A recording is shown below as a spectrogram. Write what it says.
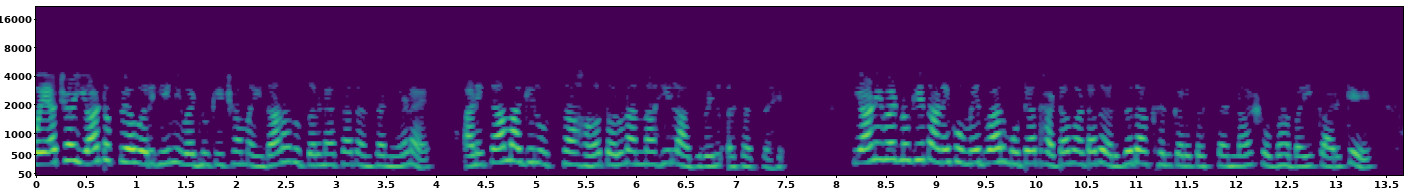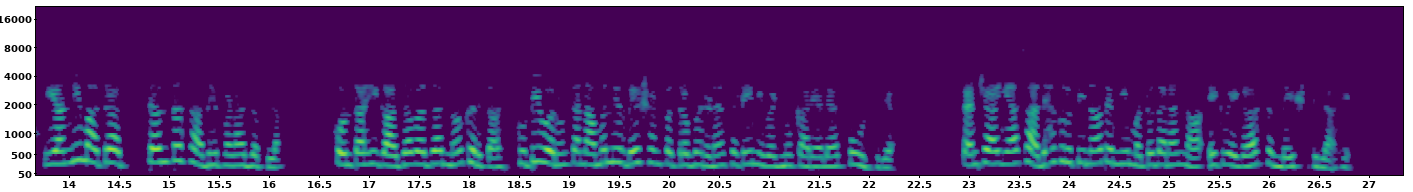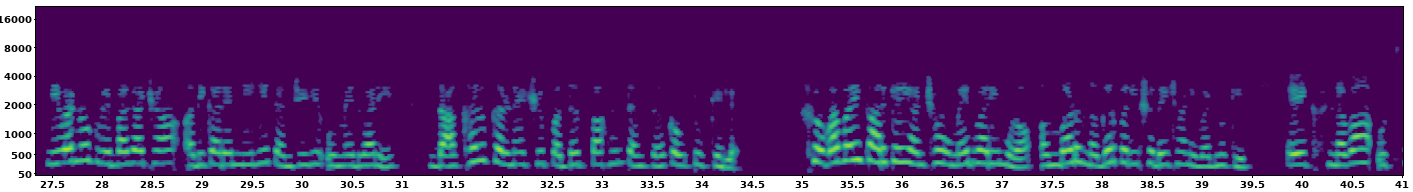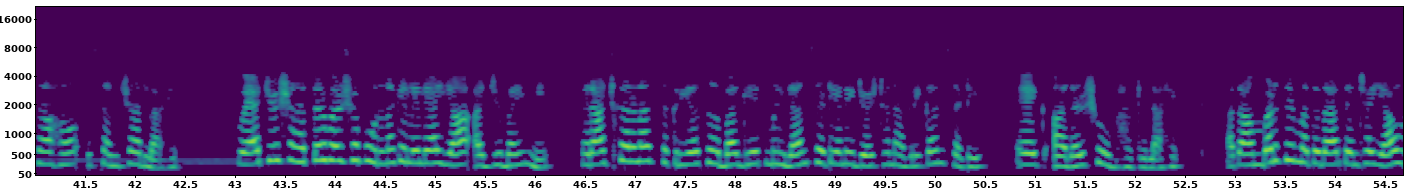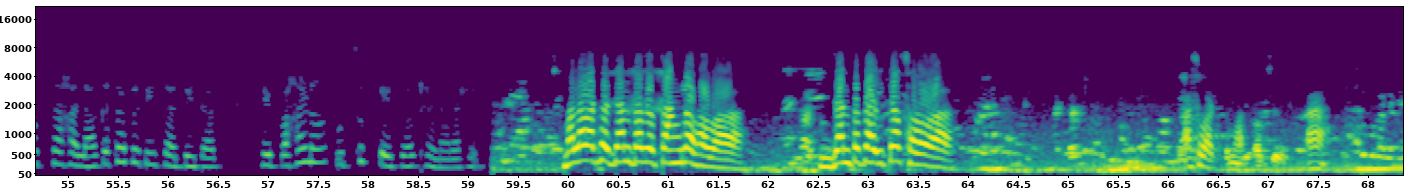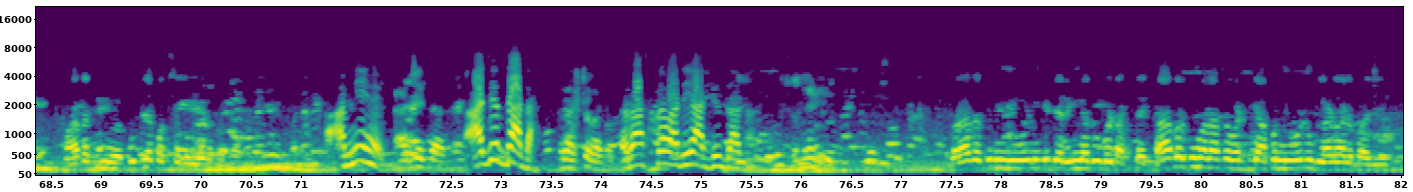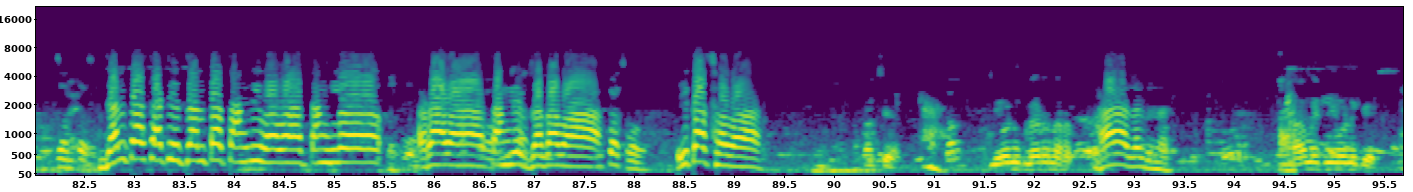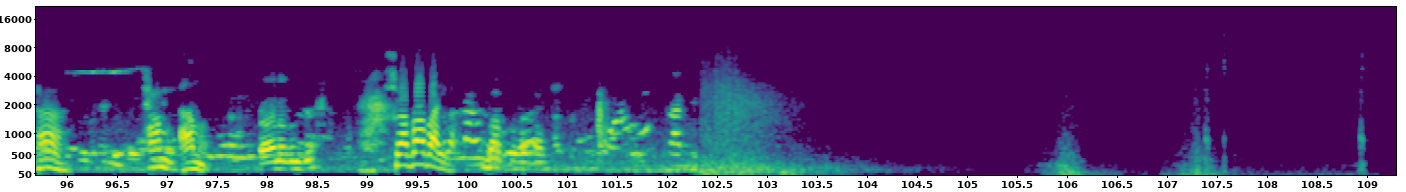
वयाच्या या टप्प्यावरही निवडणुकीच्या मैदानात उतरण्याचा त्यांचा निर्णय आणि त्यामागील उत्साह तरुणांनाही लाजवेल असाच आहे. या निवडणुकीत अनेक उमेदवार मोठ्या थाटामाटात अर्ज दाखल करत असताना शोभाबाई कारके यांनी मात्र अत्यंत साधेपणा जपला. कोणताही गाजावाजा न करता स्कूटीवरून त्या नामनिर्देशनपत्र भरण्यासाठी निवडणूक कार्यालयात पोहोचल्या. त्यांच्या या साध्या कृतीनं त्यांनी मतदारांना एक वेगळा संदेश दिला आहे. निवडणूक विभागाच्या अधिकाऱ्यांनीही त्यांची ही उमेदवारी दाखल करण्याची पद्धत पाहून त्यांचं कौतुक केलं शोभाबाई कारके यांच्या उमेदवारीमुळं अंबड नगर परिषदेच्या निवडणुकीत एक नवा उत्साह संचारला आहे. वयाची शहात्तर वर्ष पूर्ण केलेल्या या आजीबाईंनी राजकारणात सक्रिय सहभाग घेत महिलांसाठी आणि ज्येष्ठ नागरिकांसाठी एक आदर्श उभा केला आहे. आता अंबडचे मतदार त्यांच्या या उत्साहाला कसा प्रतिसाद देतात हे पाहणं उत्सुकतेचं ठरणार आहे. मला वाटतं जनताचा चांगला व्हावा. जनताचा विकास व्हावा. असं वाटतं मला. हा. मग आता तुम्ही कुठल्या पक्षातून लढत? आहे? आम्ही अजित दादा. राष्ट्रवादी. राष्ट्रवादी अजित दादा. बरं आता तुम्ही निवडणुकीच्या रिंगणात उभं टाकताय. का बरं तुम्हाला असं वाटतं की आपण निवडणूक लढवायला पाहिजे? जनतासाठी जनता चांगली व्हावा चांगलं राहावा चांगले जगावा. विकास व्हावा. अच्छा. निवडणूक लढवणार? हा लढणार ठाम आहेत निवडणूक आहे. हा. थांब थांब काय ना तुमचे? शोभाबाई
